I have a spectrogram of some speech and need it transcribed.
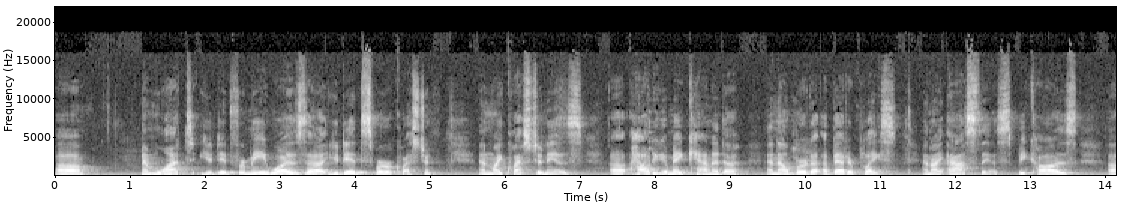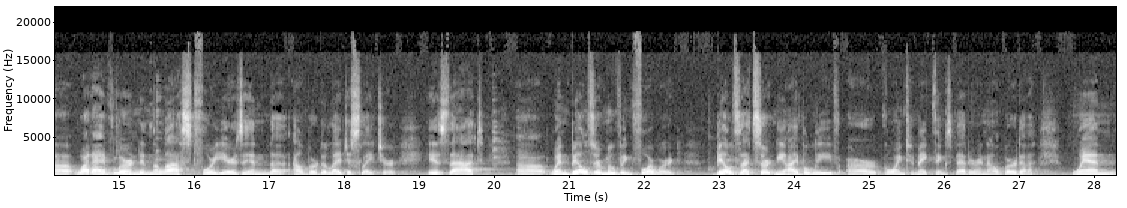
Um, And what you did for me was, uh, you did spur a question, and my question is, uh, how do you make Canada and Alberta a better place? And I ask this because uh, what I have learned in the last four years in the Alberta legislature is that uh, when bills are moving forward, bills that certainly I believe are going to make things better in Alberta, when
